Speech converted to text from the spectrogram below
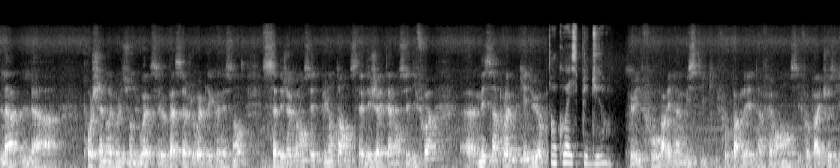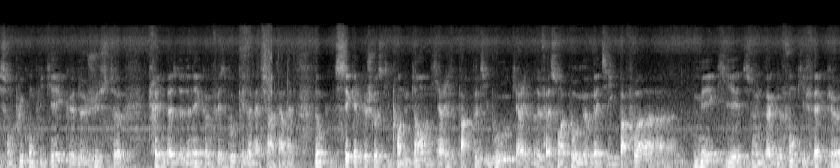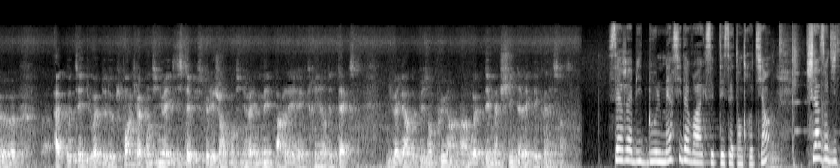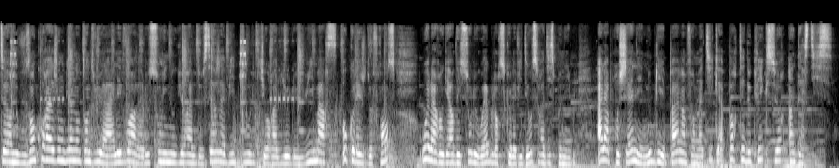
Là, la prochaine révolution du web, c'est le passage au web des connaissances. Ça a déjà commencé depuis longtemps, ça a déjà été annoncé dix fois. Euh, mais c'est un problème qui est dur. En quoi est-ce plus dur? Qu'il faut parler de linguistique, il faut parler d'inférence, il faut parler de choses qui sont plus compliquées que de juste créer une base de données comme Facebook et de la mettre sur Internet. Donc c'est quelque chose qui prend du temps, qui arrive par petits bouts, qui arrive de façon un peu homéopathique parfois, euh, mais qui est, disons, une vague de fond qui fait que euh, à côté du web de documents, qui va continuer à exister puisque les gens continuent à aimer parler, écrire des textes, il va y avoir de plus en plus un web des machines avec des connaissances. Serge Abitboul, merci d'avoir accepté cet entretien. Chers auditeurs, nous vous encourageons bien entendu à aller voir la leçon inaugurale de Serge Abitboul qui aura lieu le 8 mars au Collège de France ou à la regarder sur le web lorsque la vidéo sera disponible. À la prochaine et n'oubliez pas l'informatique à portée de clic sur Interstice.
